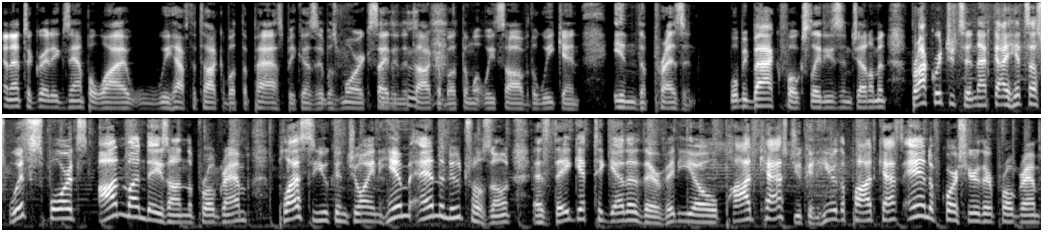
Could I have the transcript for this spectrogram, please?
And that's a great example why we have to talk about the past because it was more exciting to talk about than what we saw over the weekend in the present. We'll be back, folks, ladies and gentlemen. Brock Richardson, that guy hits us with sports on Mondays on the program. Plus, you can join him and the Neutral Zone as they get together their video podcast. You can hear the podcast and, of course, hear their program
